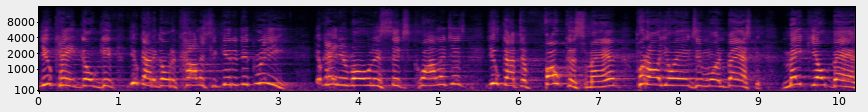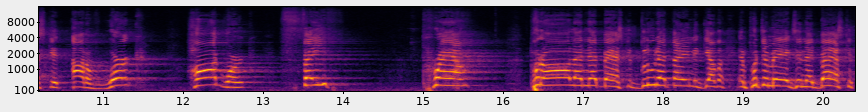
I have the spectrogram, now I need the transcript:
You can't go get, you got to go to college to get a degree. You can't enroll in six colleges. You got to focus, man. Put all your eggs in one basket. Make your basket out of work, hard work, faith, prayer. Put all that in that basket, glue that thing together, and put them eggs in that basket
